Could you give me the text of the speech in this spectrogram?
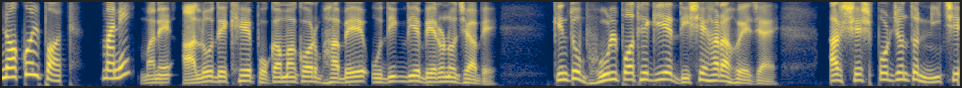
নকল পথ মানে? মানে আলো দেখে পোকামাকড় ভাবে উদিক দিয়ে বেরোনো যাবে কিন্তু ভুল পথে গিয়ে দিশেহারা হয়ে যায়। আর শেষ পর্যন্ত নিচে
